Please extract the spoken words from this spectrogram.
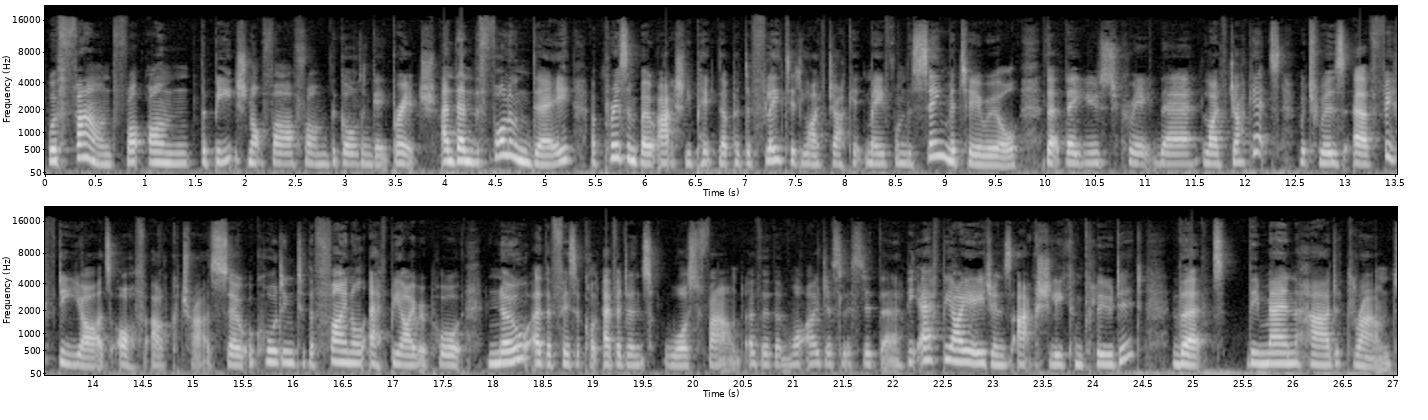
were found on the beach not far from the Golden Gate Bridge. And then the following day, a prison boat actually picked up a deflated life jacket made from the same material that they used to create their life jackets, which was uh, 50 yards off Alcatraz. So, according to the final FBI report, no other physical evidence was found other than what I just listed there. The FBI agents actually concluded that the men had drowned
